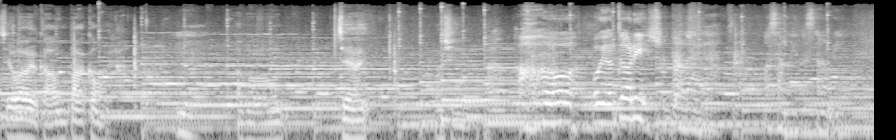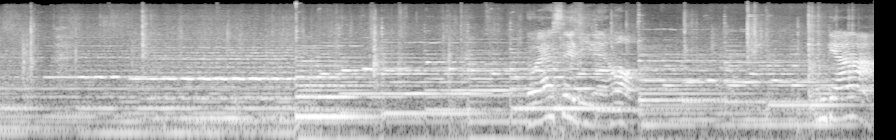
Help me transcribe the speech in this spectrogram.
这我要甲阮爸讲的啦。嗯。啊无，这我先。哦，好，好无用做你，来来腻的吼，物件啦。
